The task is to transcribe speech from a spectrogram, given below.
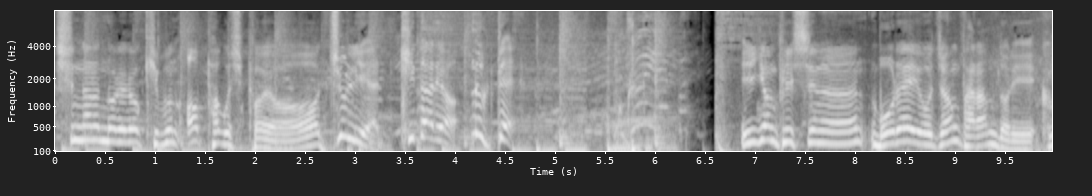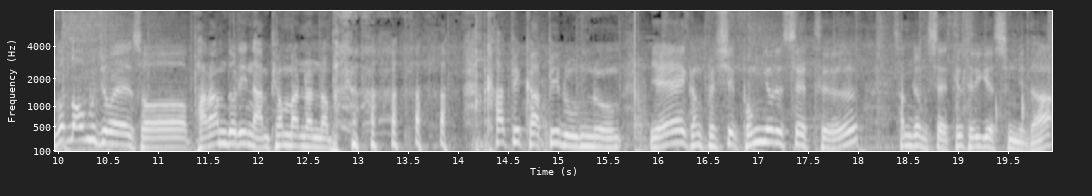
신나는 노래로 기분 up 하고 싶어요. 줄리엣, 기다려, 늑대! 이경필 씨는 모래 요정 바람돌이. 그거 너무 좋아해서 바람돌이 남편 만났나 봐요. 카피 카피 룸룸. 예 경필 씨 복요리 세트 3종 세트 드리겠습니다.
